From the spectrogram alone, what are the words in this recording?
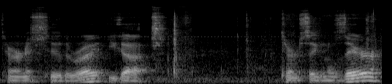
turn it to the right. You got turn signals there.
